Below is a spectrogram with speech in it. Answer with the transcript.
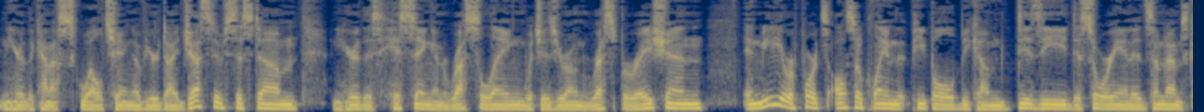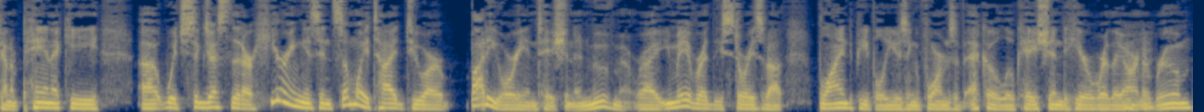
and hear the kind of squelching of your digestive system and you hear this hissing and rustling, which is your own respiration. And media reports also claim that people become dizzy, disoriented, sometimes kind of panicky, uh, which suggests that our hearing is in some way tied to our body orientation and movement, right? You may have read these stories about blind people using forms of echolocation to hear where they are in a Mhm. room.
